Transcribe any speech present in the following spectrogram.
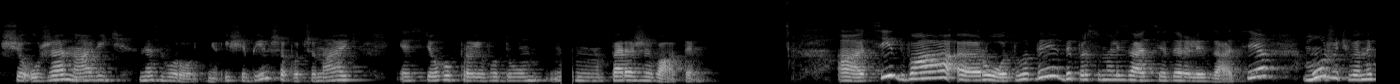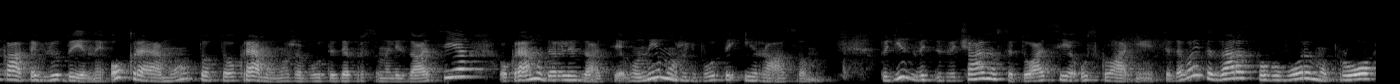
що уже навіть незворотньо. І ще більше починають е, з цього приводу переживати. Ці два е, розлади деперсоналізація, дереалізація можуть виникати в людини окремо, тобто окремо може бути деперсоналізація, окремо дереалізація. Вони можуть бути і разом. Тоді, звичайно, ситуація ускладнюється. Давайте зараз поговоримо про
